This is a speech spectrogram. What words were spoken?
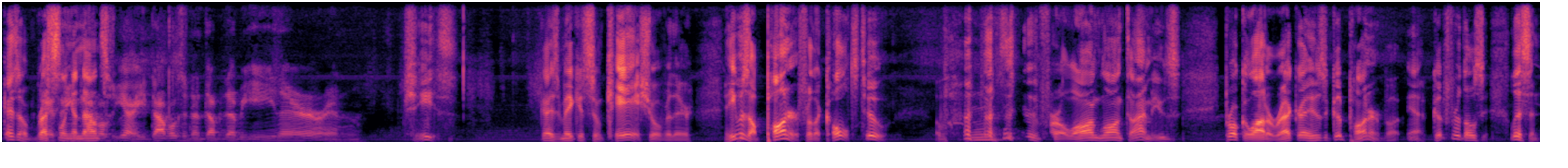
Guy's a wrestling he announcer. Doubles, yeah, he doubles in the WWE there, and Jeez, guy's making some cash over there. And he was a punter for the Colts too, for a long, long time. He was he broke a lot of records. He was a good punter, but yeah, good for those. Listen,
